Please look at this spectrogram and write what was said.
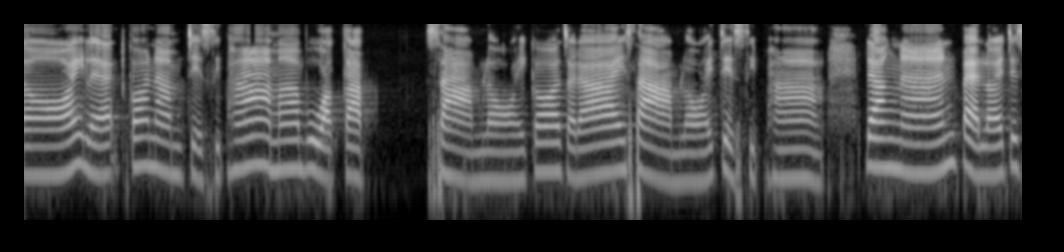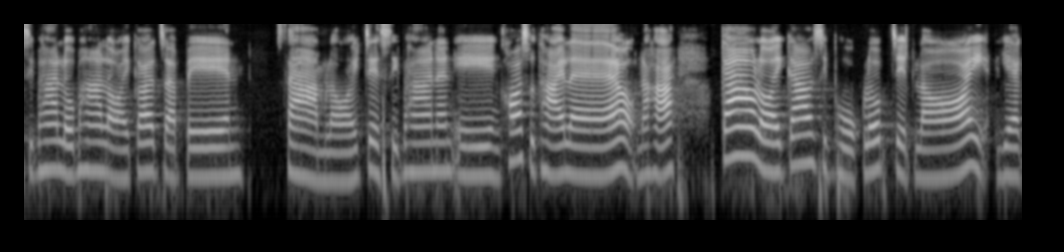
300 และก็นำ75 มาบวกกับ300 ก็จะได้ 375 ดังนั้น 875 ลบ 500 ก็จะเป็น 375 นั่นเอง ข้อสุดท้ายแล้วนะคะ 996 ลบ 700 แยก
